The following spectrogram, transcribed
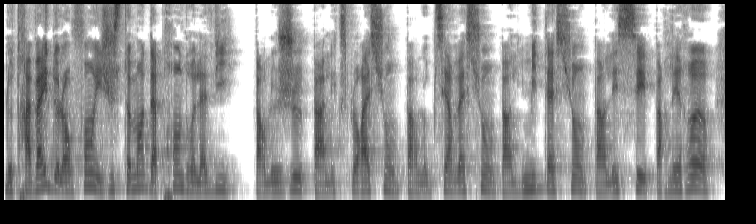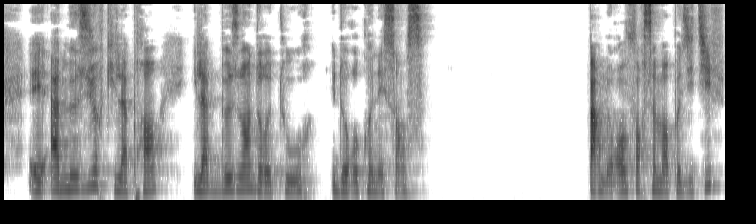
Le travail de l'enfant est justement d'apprendre la vie par le jeu, par l'exploration, par l'observation, par l'imitation, par l'essai, par l'erreur, et à mesure qu'il apprend, il a besoin de retour et de reconnaissance par le renforcement positif,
